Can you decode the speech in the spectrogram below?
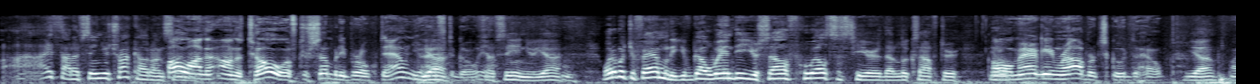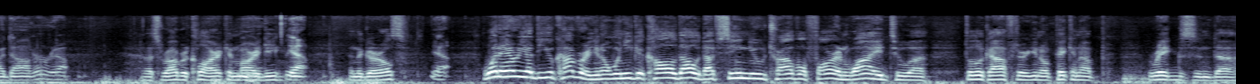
I I thought I've seen you truck out on Sunday. Oh, on a, on a tow. After somebody broke down, you yeah, have to go. Yeah. I've seen you. Yeah. What about your family? You've got Wendy, yourself. Who else is here that looks after? you Oh, know- Margie and Robert's good to help. yeah. My daughter. Yeah. That's Robert Clark and Margie Yeah. and the girls. Yeah. What area do you cover? You know, when you get called out, I've seen you travel far and wide to uh, to look after, you know, picking up rigs and uh,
